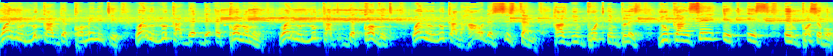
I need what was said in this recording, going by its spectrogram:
When you look at the community, when you look at the, the economy, when you look at the COVID, when you look at how the system has been put in place, you can say it is impossible.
